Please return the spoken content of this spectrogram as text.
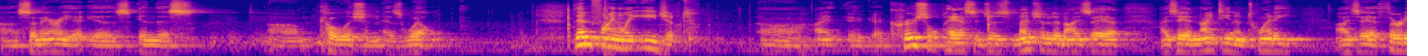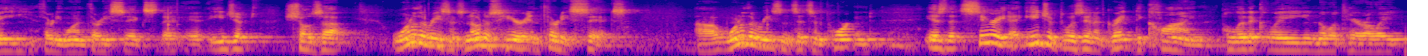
uh, Samaria, is in this um, coalition as well. Then finally, Egypt. Uh, I, a, a crucial passages mentioned in Isaiah, Isaiah 19 and 20, Isaiah 30, 31, 36. The, uh, Egypt shows up. One of the reasons, notice here in 36, uh, one of the reasons it's important is that Syria, Egypt was in a great decline politically, militarily,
